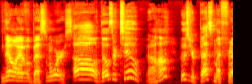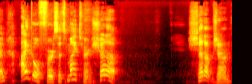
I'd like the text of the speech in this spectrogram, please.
No, I have a best and a worst. Oh, those are two. Uh huh. Who's your best, my friend? I go first. It's my turn. Shut up. Shut up, John.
